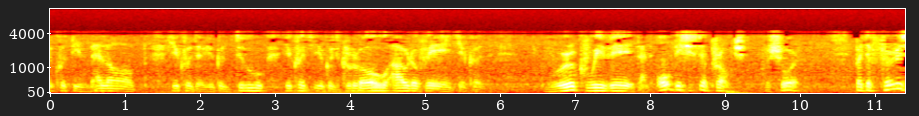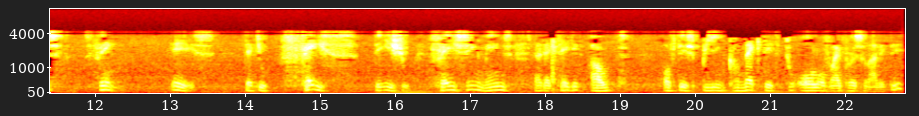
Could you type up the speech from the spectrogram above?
You could develop, you could you could do, you could you could grow out of it, you could work with it, and all this is the approach for sure. But the first thing is that you face the issue. Facing means that I take it out of this being connected to all of my personality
